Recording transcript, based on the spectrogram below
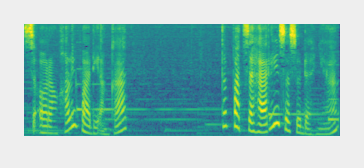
seorang khalifah diangkat, tepat sehari sesudahnya,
